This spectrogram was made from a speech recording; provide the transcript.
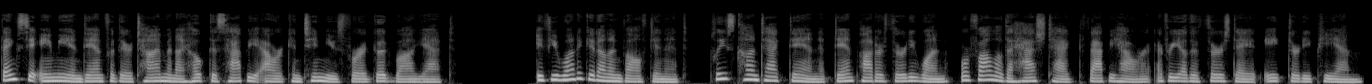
Thanks to Amy and Dan for their time, and I hope this happy hour continues for a good while yet. If you want to get uninvolved in it, Please contact Dan at danpotter31 or follow the hashtag DPHappyHour every other Thursday at 8:30 p.m.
